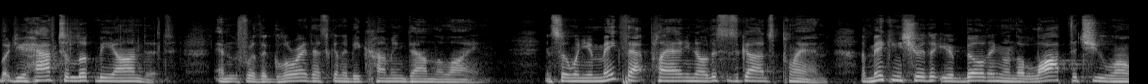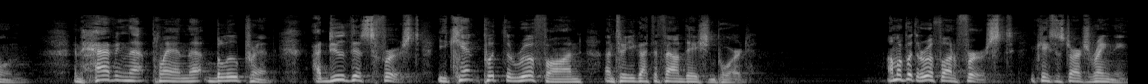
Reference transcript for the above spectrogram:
but you have to look beyond it and for the glory that's going to be coming down the line. And so when you make that plan, you know, this is God's plan of making sure that you're building on the lot that you own and having that plan, that blueprint. I do this first. You can't put the roof on until you got the foundation poured. I'm going to put the roof on first in case it starts raining.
